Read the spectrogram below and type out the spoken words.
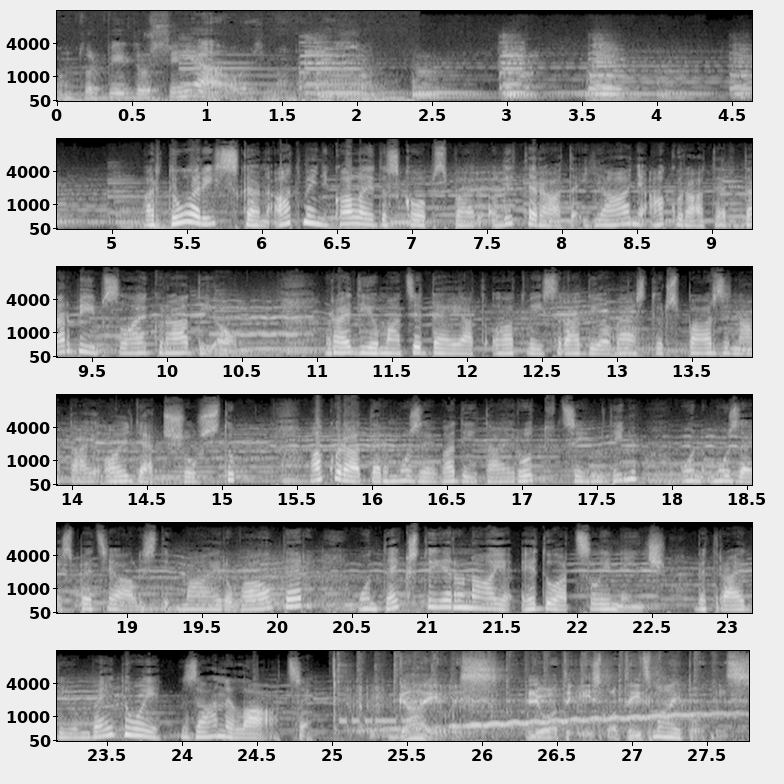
Un tur bija drusciņā jāuzmanās. Ar to arī skan atmiņu kaleidoskops par literāta Jāņa akurātera darbības laiku radio. Raidījumā dzirdējāt Latvijas radio vēstures pārzinātāju Oļģētu Šustu, akurātera muzeja vadītāju Rutu Cimdiņu un muzeja speciālisti Mairu Valteri un tekstu ierunāja Eduards Liniņš, bet raidījumu veidoja Zane Lāce. Gailis ļoti izplatīts maiputns,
